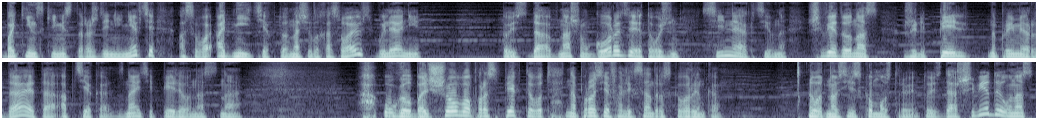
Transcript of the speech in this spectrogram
Бакинские месторождения нефти, осва- одни тех, кто начал их осваивать, были они. То есть, да, в нашем городе это очень сильно и активно. Шведы у нас жили Пель, например, да, это аптека. Знаете, Пель у нас на угол Большого проспекта, вот напротив Александровского рынка. Вот, на Васильевском острове. То есть, да, шведы у нас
